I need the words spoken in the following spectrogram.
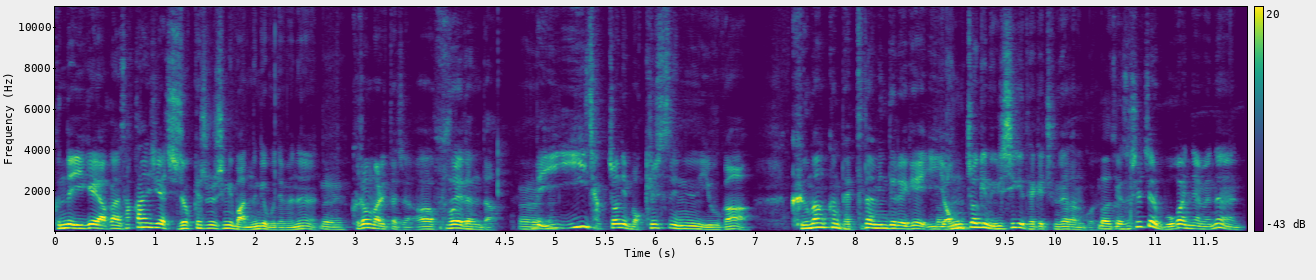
근데 이게 약간 사칸 씨가 지적해 주신 게 맞는 게 뭐냐면은 네. 그런 말 있다잖아. 아, 후회된다. 근데 이, 이 작전이 먹힐 수 있는 이유가 그만큼 베트남인들에게 이 영적인 의식이 되게 중요하다는 거예요. 맞아요. 그래서 실제로 뭐가 있냐면은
